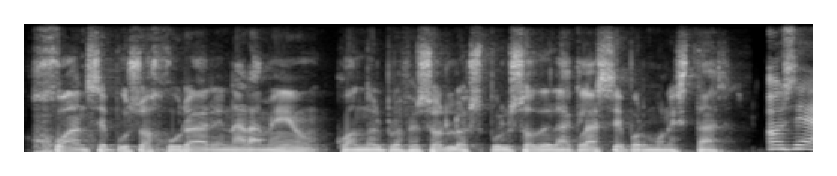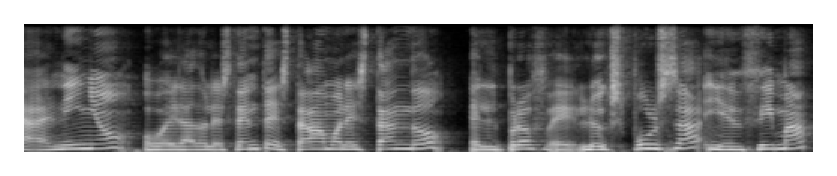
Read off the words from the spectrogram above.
Juan se puso a jurar en arameo cuando el profesor lo expulsó de la clase por molestar. O sea, el niño o el adolescente estaba molestando, el profe lo expulsa y encima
